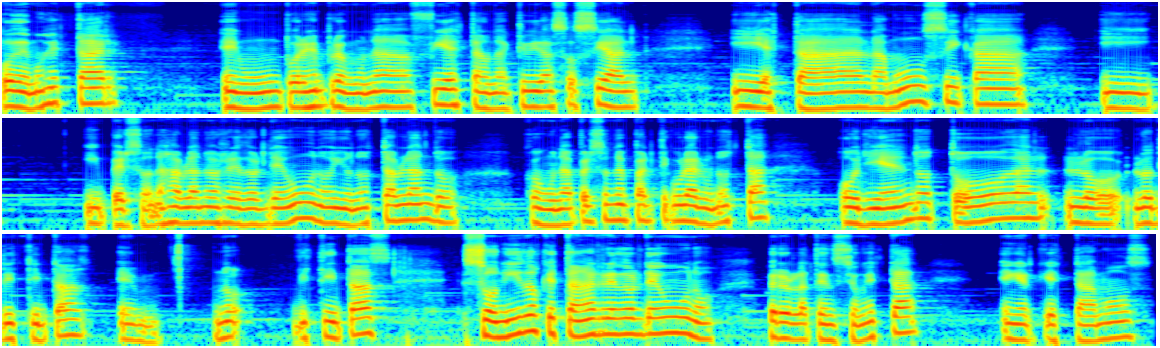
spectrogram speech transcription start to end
Podemos estar en un, por ejemplo, en una fiesta, una actividad social y está la música y, y personas hablando alrededor de uno y uno está hablando con una persona en particular, uno está oyendo todos los, distintas, eh, distintas sonidos que están alrededor de uno, pero la atención está en el que estamos,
